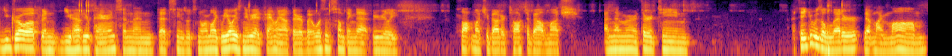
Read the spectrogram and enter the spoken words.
you grow up and you have your parents and then that seems what's normal. Like we always knew we had family out there but it wasn't something that we really thought much about or talked about much. And then when we were 13 i think it was a letter that my mom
